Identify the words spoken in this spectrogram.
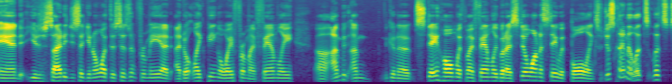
and you decided you said you know what? This isn't for me. I, I don't like being away from my family. Uh, i'm, I'm going to stay home with my family but i still want to stay with bowling. So just kind of let's let's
